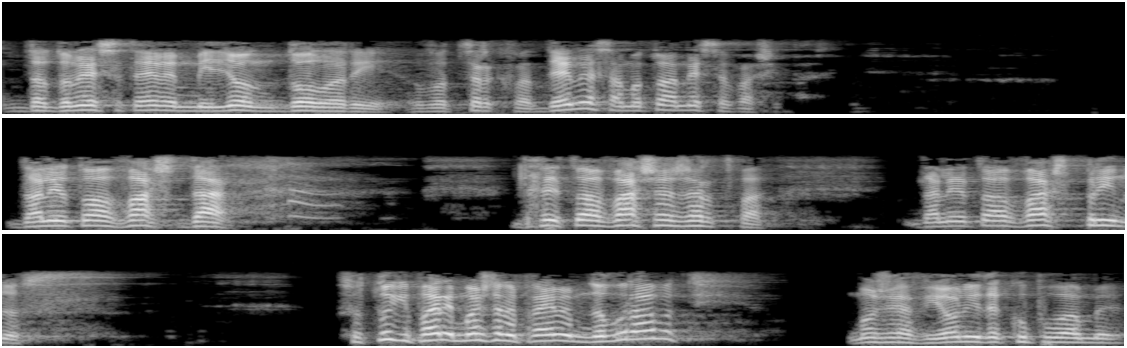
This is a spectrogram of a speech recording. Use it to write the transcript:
да донесете еве милион долари во црква денес, ама тоа не се ваши пари. Дали е тоа ваш дар? Дали е тоа ваша жртва? Дали е тоа ваш принос? Со туги пари може да направиме многу работи. Може авиони да купуваме,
